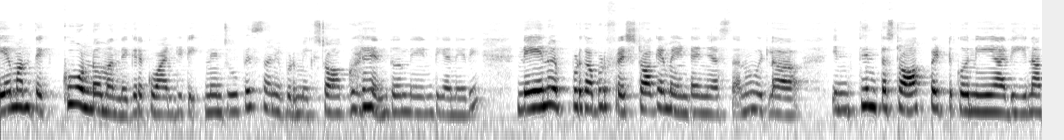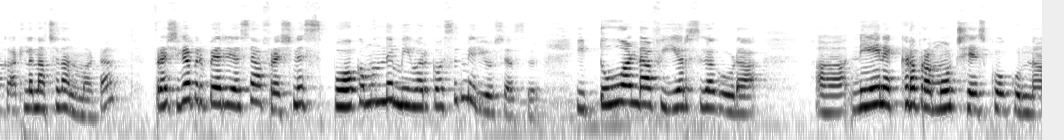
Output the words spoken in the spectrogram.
ఏమంత ఎక్కువ ఉండవు మన దగ్గర క్వాంటిటీ నేను చూపిస్తాను ఇప్పుడు మీకు స్టాక్ కూడా ఎంత ఉంది ఏంటి అనేది. నేను ఎప్పటికప్పుడు ఫ్రెష్ స్టాకే మెయింటైన్ చేస్తాను. ఇట్లా ఇంత ఇంత స్టాక్ పెట్టుకొని అది నాకు అట్లా నచ్చదు అనమాట ఫ్రెష్గా ప్రిపేర్ చేస్తే ఆ ఫ్రెష్నెస్ పోకముందే మీ వరకు వస్తుంది మీరు యూస్ చేస్తారు. ఈ టూ అండ్ హాఫ్ ఇయర్స్గా కూడా నేను ఎక్కడ ప్రమోట్ చేసుకోకుండా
